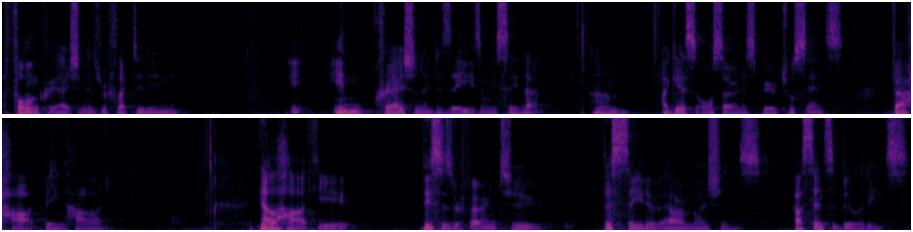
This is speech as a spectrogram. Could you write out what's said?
a fallen creation is reflected in in creation and disease, and we see that, um, I guess, also in a spiritual sense, of our heart being hard. Now, the heart here, this is referring to the seat of our emotions, our sensibilities,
